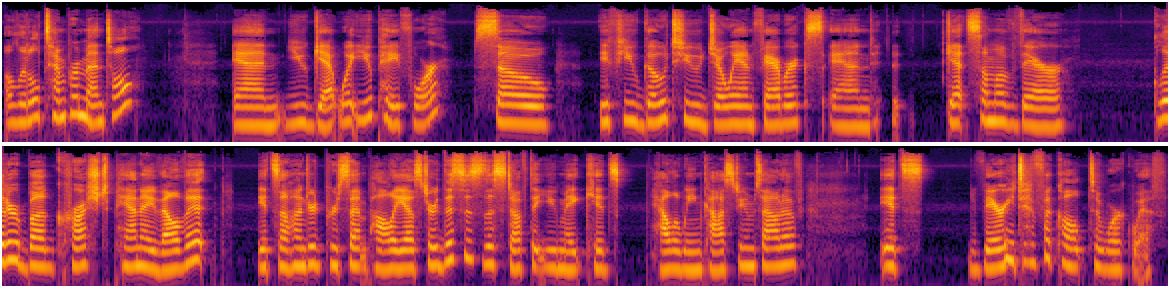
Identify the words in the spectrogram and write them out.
a little temperamental and you get what you pay for. So if you go to Joann Fabrics and get some of their Glitterbug crushed Panne velvet, it's 100% polyester. This is the stuff that you make kids' Halloween costumes out of. It's very difficult to work with.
